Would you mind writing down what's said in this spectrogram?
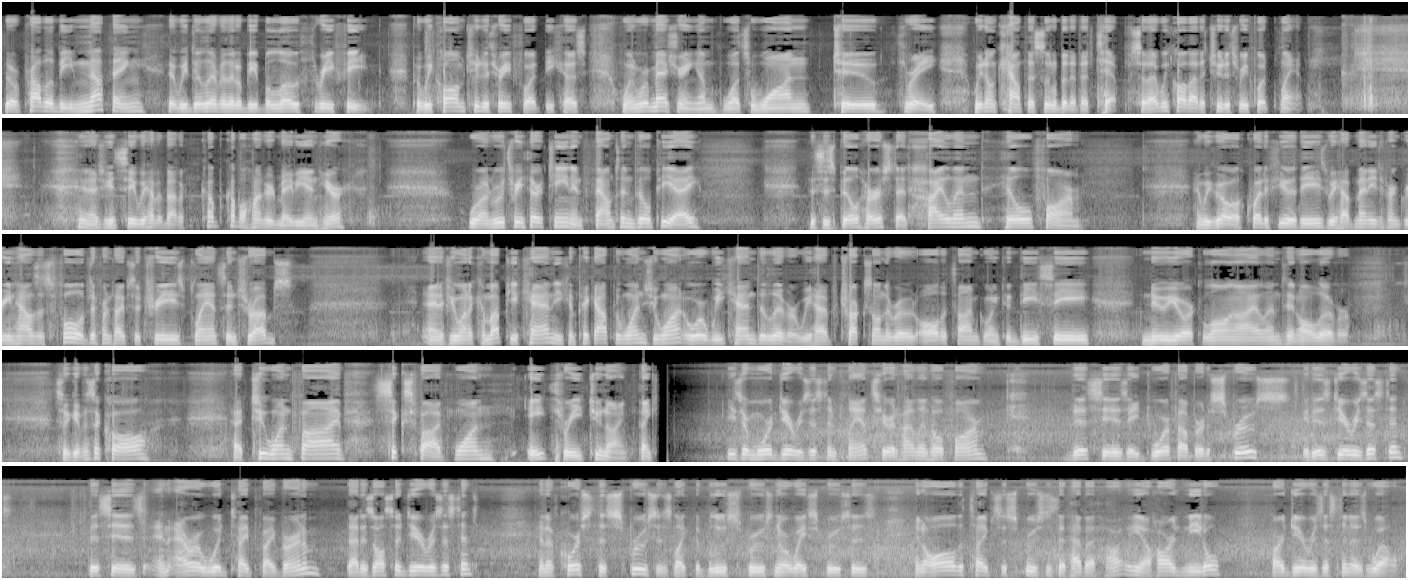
There will probably be nothing that we deliver that'll be below three feet. But we call them two to three foot because when we're measuring them, what's one, two, three. We don't count this little bit of a tip. So that we call that a two to three foot plant. And as you can see, we have about a couple, couple hundred maybe in here. We're on Route 313 in Fountainville, PA. This is Bill Hurst at Highland Hill Farm. And we grow quite a few of these. We have many different greenhouses full of different types of trees, plants, and shrubs. And if you want to come up, you can. You can pick out the ones you want, or we can deliver. We have trucks on the road all the time going to D.C., New York, Long Island, and all over. So give us a call at 215-651-8329. Thank you. These are more deer-resistant plants here at Highland Hill Farm. This is a dwarf Alberta spruce. It is deer-resistant. This is an arrowwood type viburnum. That is also deer-resistant. And of course the spruces, like the blue spruce, Norway spruces, and all the types of spruces that have a you know, hard needle are deer resistant as well.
